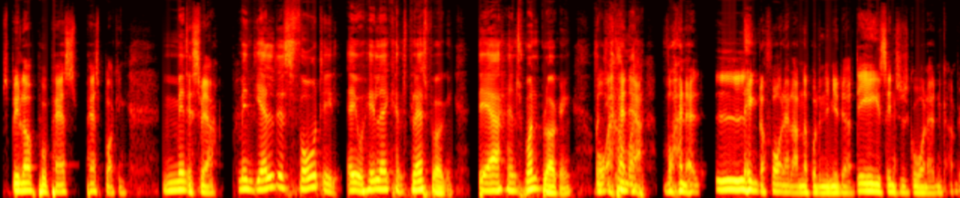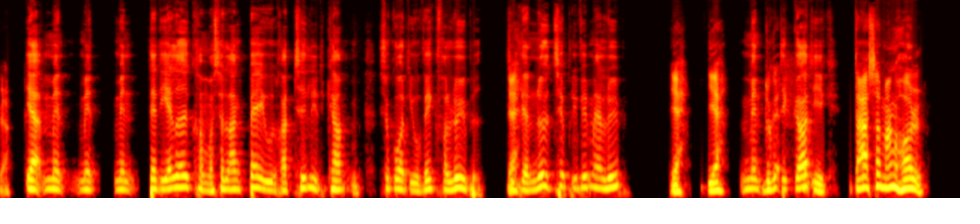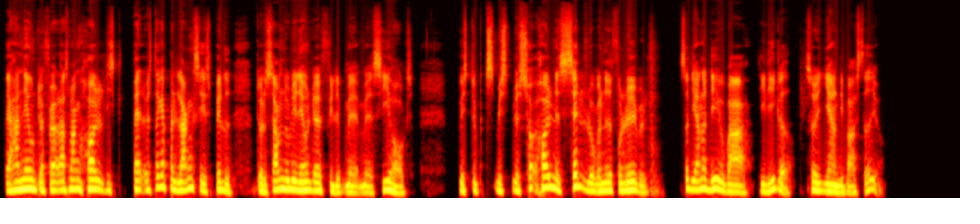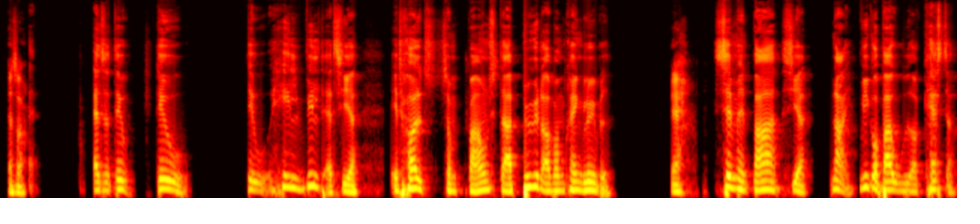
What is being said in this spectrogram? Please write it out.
spiller på pass, pass blocking. Men, Desværre. Men Hjaltes fordel er jo heller ikke hans pladsblocking. Det er hans one-blocking. Hvor, kommer... han er, hvor han er længder foran alle andre på den linje der. Det er ikke sindssygt scorende af den kamp, ja. Ja, men, men, men da de allerede kommer så langt bagud ret tidligt i kampen, så går de jo væk fra løbet. De ja. bliver nødt til at blive ved med at løbe. Ja, ja. Men du kan, det gør de ikke. Der er så mange hold, jeg har nævnt det før, der er så mange hold, de skal, hvis der ikke er balance i spillet, det var det samme, du lige nævnte der, Philip, med, med Seahawks, hvis, du, hvis, hvis holdene selv lukker ned for løbet, så de andre, de er jo bare, de er ligeglade. Så hjernen de bare afsted jo. Altså. Altså, det er jo, det er jo, det er jo helt vildt at sige, et hold som Bounce, der er bygget op omkring løbet, ja. simpelthen bare siger, nej, vi går bare ud og kaster.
